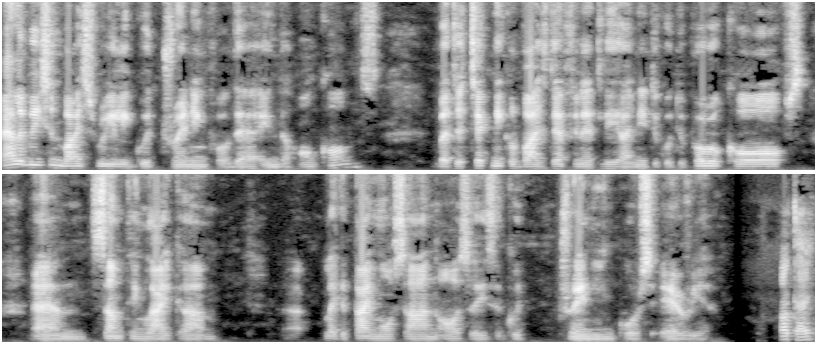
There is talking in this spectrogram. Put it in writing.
elevation wise really good training for there in the Hong Kongs but the technical wise, definitely I need to go to Coves and something like, um, uh, like a Tai Mo Shan also is a good training course area. Okay,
